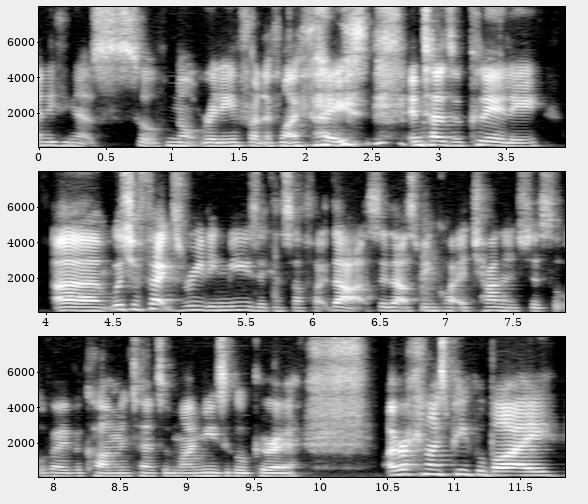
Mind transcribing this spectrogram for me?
anything that's sort of not really in front of my face in terms of clearly. Um, which affects reading music and stuff like that. So that's been quite a challenge to sort of overcome in terms of my musical career. I recognise people by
